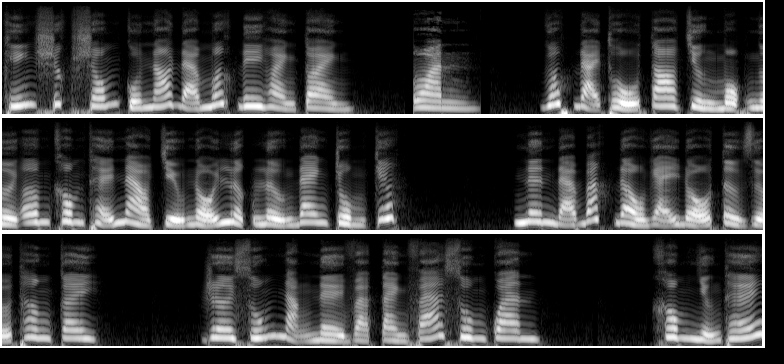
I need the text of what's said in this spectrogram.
khiến sức sống của nó đã mất đi hoàn toàn. Oanh! Gốc đại thụ to chừng một người ôm không thể nào chịu nổi lực lượng đang trùng kích, nên đã bắt đầu gãy đổ từ giữa thân cây, rơi xuống nặng nề và tàn phá xung quanh. Không những thế,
